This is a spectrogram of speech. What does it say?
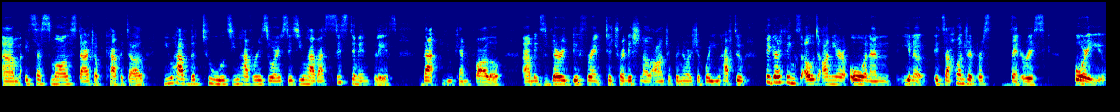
Um, it's a small startup capital. You have the tools, you have resources, you have a system in place that you can follow. Um, it's very different to traditional entrepreneurship where you have to figure things out on your own and you know it's a hundred percent risk for you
